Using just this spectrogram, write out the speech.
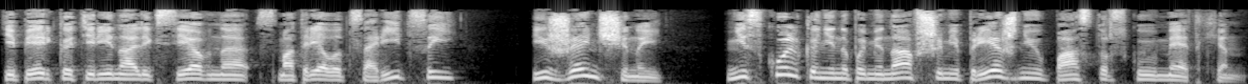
Теперь Катерина Алексеевна смотрела царицей и женщиной, нисколько не напоминавшими прежнюю пасторскую Метхен.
